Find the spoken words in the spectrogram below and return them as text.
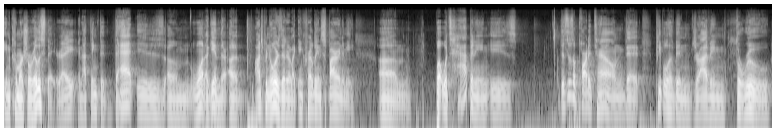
in commercial real estate, right? And I think that that is um, one. Again, they're uh, entrepreneurs that are like incredibly inspiring to me. Um, but what's happening is this is a part of town that people have been driving through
